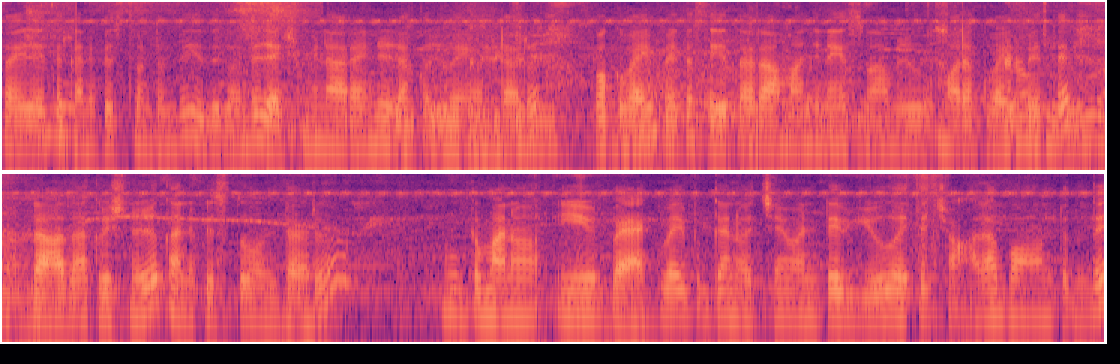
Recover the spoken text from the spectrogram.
శైలి అయితే కనిపిస్తుంటుంది. ఇదిగోండి లక్ష్మీనారాయణ ఇలా కొలువై ఉంటారు. ఒకవైపు అయితే సీతారామాంజనేయ స్వాములు మరొక వైపు అయితే రాధాకృష్ణులు కనిపిస్తూ ఉంటారు. ఇంకా మనం ఈ బ్యాక్ వైపుకి కానీ వచ్చామంటే వ్యూ అయితే చాలా బాగుంటుంది.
